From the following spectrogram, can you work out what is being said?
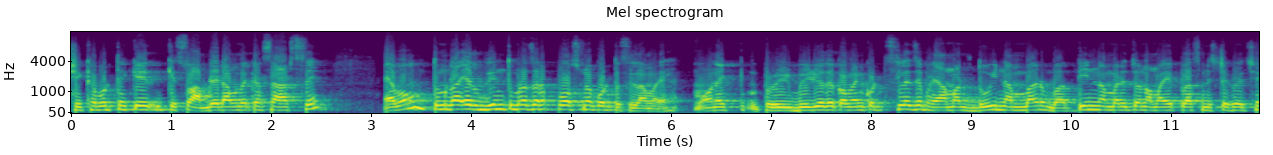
শিক্ষা বোর্ড থেকে কিছু আপডেট আমাদের কাছে আসছে এবং তোমরা এতদিন তোমরা যারা প্রশ্ন করতেছিলে আমারে, অনেক ভিডিওতে কমেন্ট করতেছিলে যে, ভাই, আমার দুই নাম্বার বা তিন নাম্বারের জন্য আমার এ প্লাস মিস্টেক হয়েছে,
